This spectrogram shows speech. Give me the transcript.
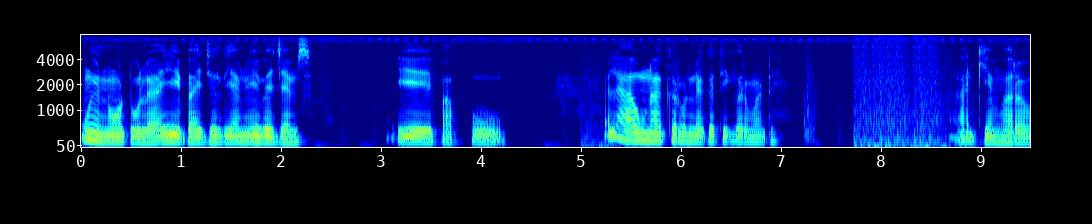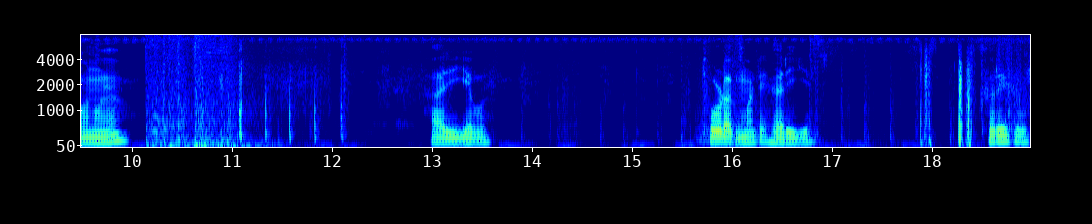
હું એ નોટ ઓલા એ ભાઈ જલ્દી આવીને એ ભાઈ જેમ્સ એ પાપુ એટલે આવું ના કરું એટલે કતિક વાર માટે. આ ગેમ હરાવવાનું હે? હારી ગયા બોલ. થોડાક માટે હારી ગયા. ખરેખર?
